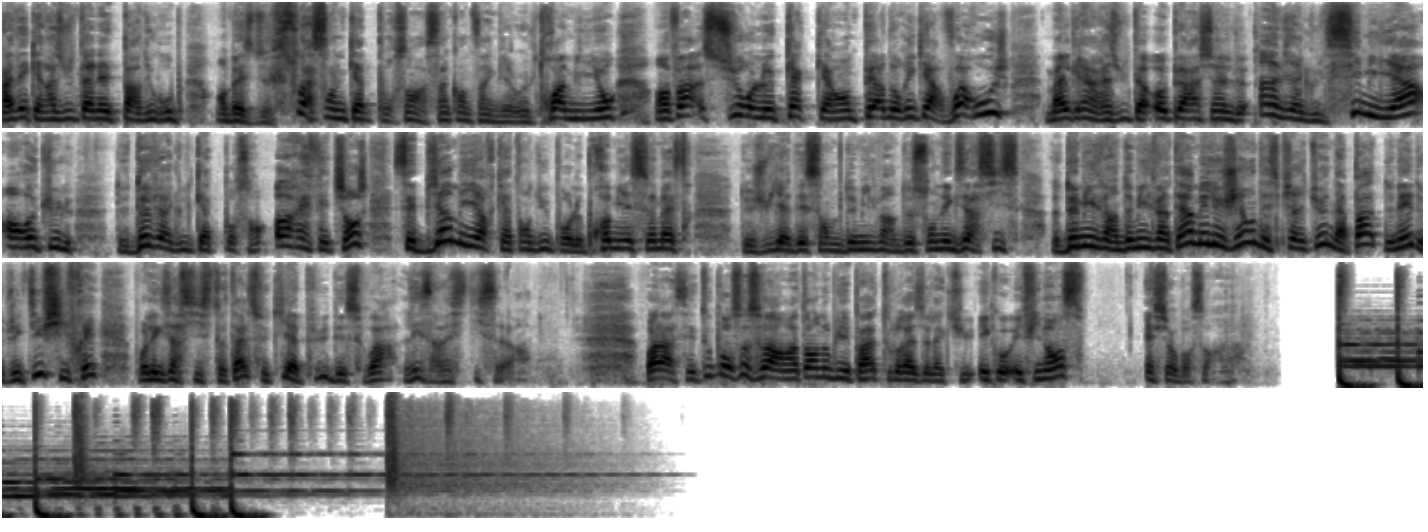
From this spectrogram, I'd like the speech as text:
avec un résultat net part du groupe en baisse de 64% à 55,3 millions. Enfin, sur le CAC 40, Pernod Ricard voit rouge, malgré un résultat opérationnel de 1,6 milliard, en recul de 2,4% hors effet de change. C'est bien meilleur qu'attendu pour le premier semestre de juillet à décembre 2020 de son exercice 2020-2021, mais le géant des spiritueux n'a pas donné d'objectif chiffré pour l'exercice total, ce qui a pu décevoir les investisseurs. Voilà, c'est tout pour ce soir. Maintenant, n'oubliez pas tout le reste de l'actu éco et finance est sur Boursorama.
